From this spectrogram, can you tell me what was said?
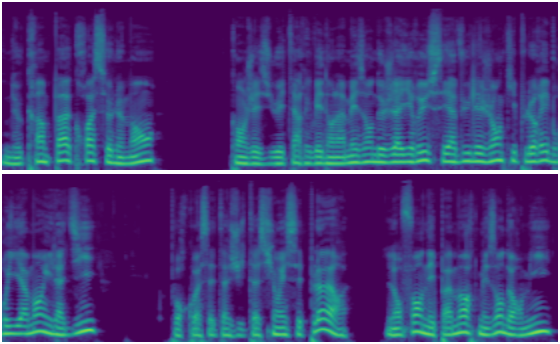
Ne crains pas, crois seulement. Quand Jésus est arrivé dans la maison de Jairus et a vu les gens qui pleuraient bruyamment, il a dit Pourquoi cette agitation et ces pleurs? L'enfant n'est pas morte mais endormie.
